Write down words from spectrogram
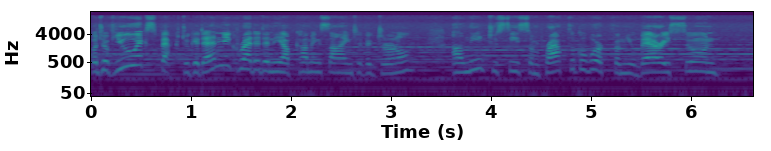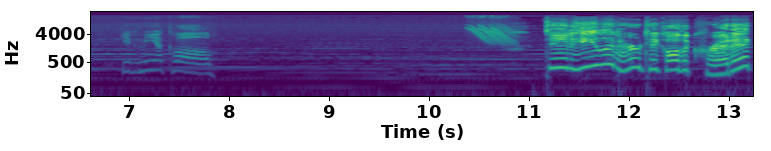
but if you expect to get any credit in the upcoming scientific journal, I'll need to see some practical work from you very soon. Give me a call. Did he let her take all the credit?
